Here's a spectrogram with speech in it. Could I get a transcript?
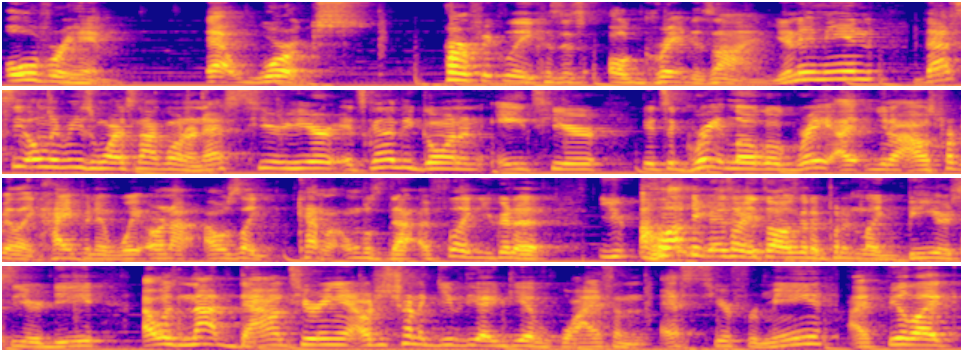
over him that works perfectly because it's a great design. You know what I mean? That's the only reason why it's not going an S tier here. It's gonna be going an A tier. It's a great logo, great. I, you know, I was probably like hyping it way or not. I was like kind of almost down. I feel like you're gonna. You, a lot of you guys already thought I was gonna put it in like B or C or D. I was not down tiering it. I was just trying to give the idea of why it's on an S tier for me. I feel like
